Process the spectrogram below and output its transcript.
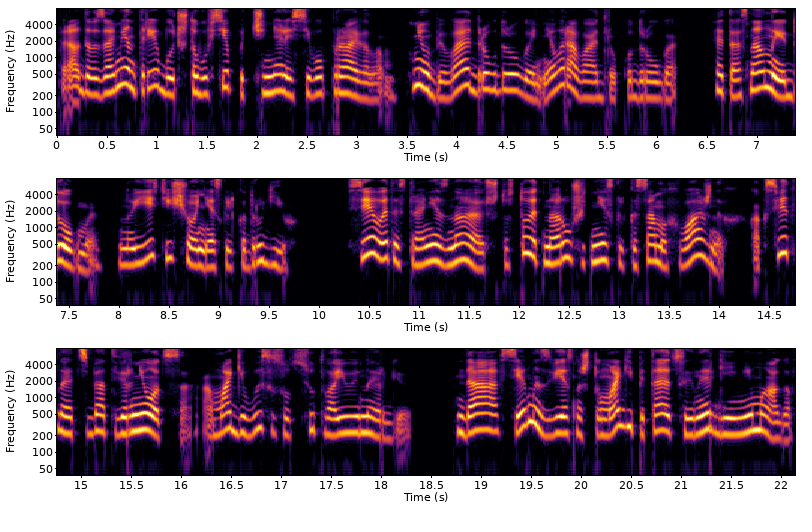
Правда, взамен требует, чтобы все подчинялись его правилам, не убивать друг друга, не воровать друг у друга. Это основные догмы, но есть еще несколько других. Все в этой стране знают, что стоит нарушить несколько самых важных, как светлый от тебя отвернется, а маги высосут всю твою энергию. Да, всем известно, что маги питаются энергией не магов,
